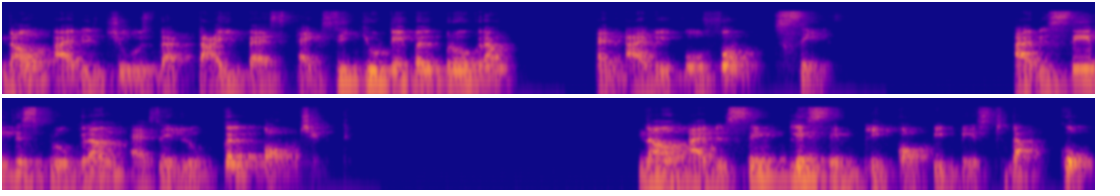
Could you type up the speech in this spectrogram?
Now I will choose the type as executable program and I will go for save. I will save this program as a local object. Now I will simply, simply copy paste the code.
